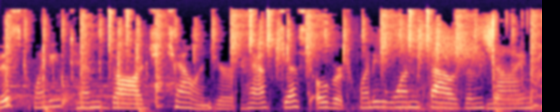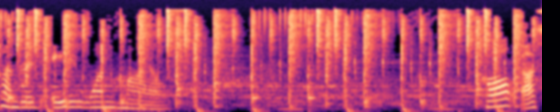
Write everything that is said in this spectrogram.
This 2010 Dodge Challenger has just over 21,981 miles. Call us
